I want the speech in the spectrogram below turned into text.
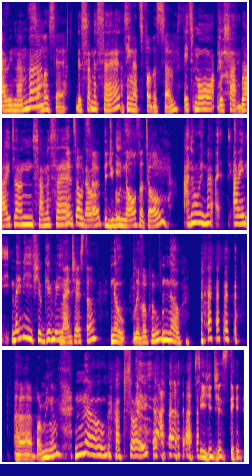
I remember Somerset. the Somerset. I think that's further south. it's more the south Brighton, Somerset. That's all you know. south. Did you go It's- north at all? I don't remember. I mean, maybe if you give me Manchester? no, Liverpool? no, Uh, Birmingham? no. I'm sorry. See, you just stayed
